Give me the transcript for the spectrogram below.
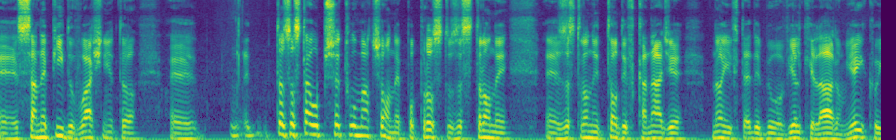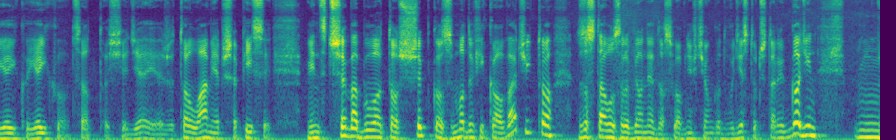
E, sanepidu właśnie to e, to zostało przetłumaczone po prostu ze strony, e, ze strony Tody w Kanadzie no i wtedy było wielkie larum, jejku, jejku, jejku, co to się dzieje, że to łamie przepisy. Więc trzeba było to szybko zmodyfikować i to zostało zrobione dosłownie w ciągu 24 godzin. Mm,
